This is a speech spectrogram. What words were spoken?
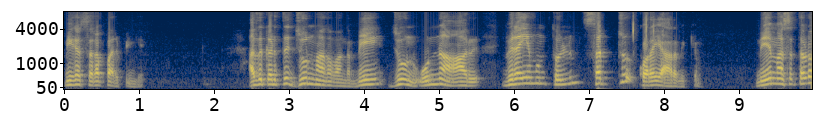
மிக சிறப்பாக இருப்பீங்க. அதுக்கடுத்து ஜூன் மாதம் வாங்க. மே ஜூன் ஒன்று ஆறு விரயமும் தொழிலும் சற்று குறைய ஆரம்பிக்கும். மே மாதத்தோட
